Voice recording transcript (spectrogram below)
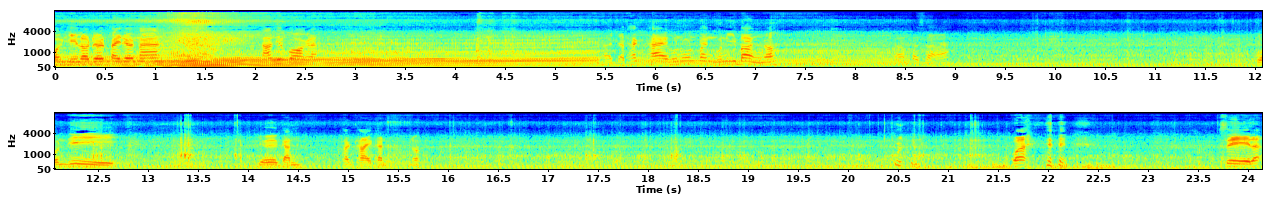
บางทีเราเดินไปเดินมาตามที่บอกอะอาจจะทักทายคนนู้นบ้างคนนี้บ้างเนาะตามภาษา คนที่เจอกันทักทายกันเนาะว้าเซละ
